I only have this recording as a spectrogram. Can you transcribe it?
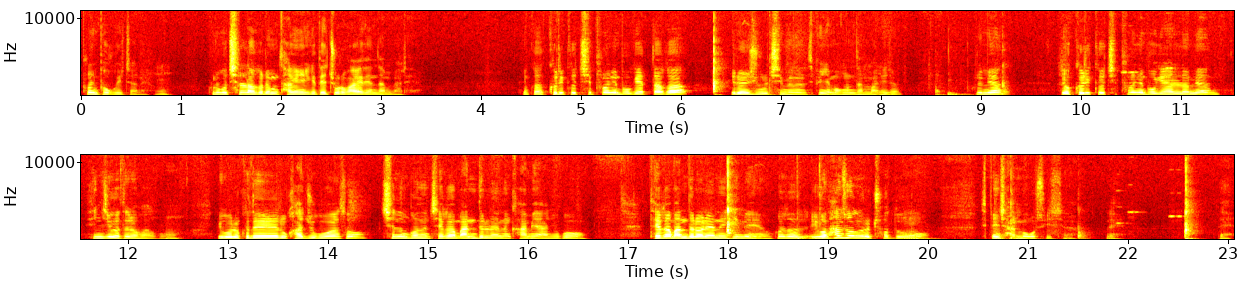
프로님 보고 있잖아요. 음. 그리고 칠라 그러면 당연히 이게 내 쪽으로 와야 된단 말이에요. 그러니까 그립 끝이 프로님 보게 했다가 이런 식으로 치면 스핀이 먹는단 말이죠. 그러면 이 그립 끝이 프로님 보게 하려면 힌지가 들어가고 음. 이거를 그대로 가지고 와서 치는 거는 제가 만들어내는 감이 아니고 대가 만들어내는 힘이에요. 그래서 이건 한 손으로 쳐도 스핀 잘 먹을 수 있어요. 네. 네.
